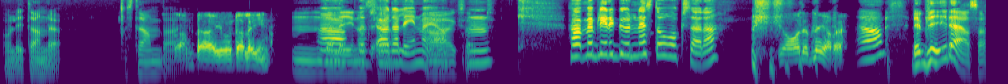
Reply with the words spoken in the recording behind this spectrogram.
och lite andra. Strandberg. Strandberg och Dahlin. Mm, Ja, Dahlin också. Ja, Dahlin med, ja. ja. Exakt. Mm. Ja, men blir det guld nästa år också eller? Ja, det blir det. Ja. Det blir det alltså?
